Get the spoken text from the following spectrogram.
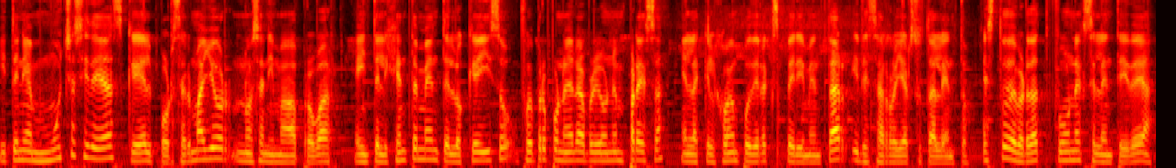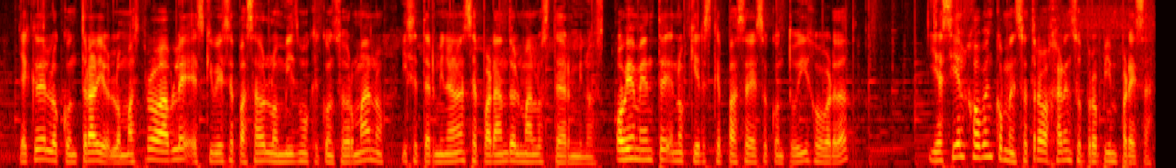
y tenía muchas ideas que él, por ser mayor, no se animaba a probar. E inteligentemente lo que hizo fue proponer abrir una empresa en la que el joven pudiera experimentar y desarrollar su talento. Esto de verdad fue una excelente idea, ya que de lo contrario, lo más probable es que hubiese pasado lo mismo que con su hermano y se terminaran separando en malos términos. Obviamente no quieres que pase eso con tu hijo, ¿verdad? Y así el joven comenzó a trabajar en su propia empresa.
